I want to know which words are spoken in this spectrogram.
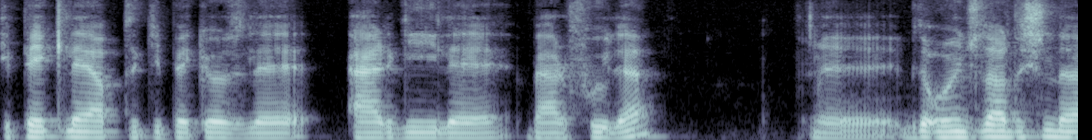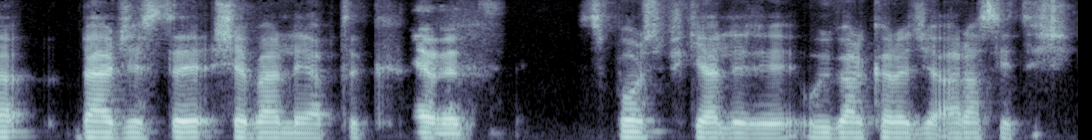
İpek'le yaptık. İpek Öz'le, Ergi'yle, Berfu'yla. Ee, bir de oyuncular dışında Berces'te Şeber'le yaptık. Evet. Spor spikerleri Uygar Karaca, Aras Yetiş.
